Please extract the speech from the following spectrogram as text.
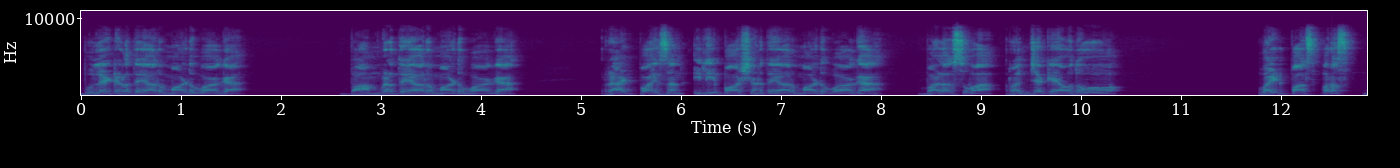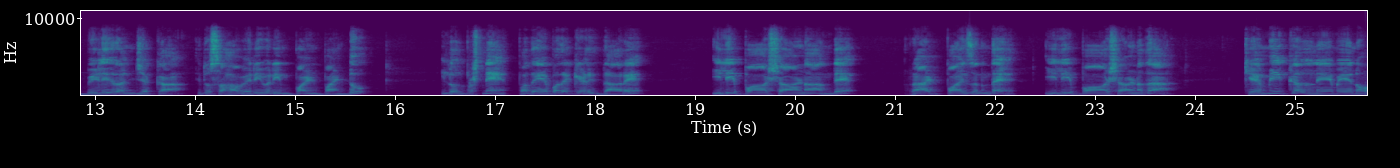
ಬುಲೆಟ್ಗಳು ತಯಾರು ಮಾಡುವಾಗ, ಬಾಂಬ್ಗಳು ತಯಾರು ಮಾಡುವಾಗ ರ್ಯಾಟ್ ಪಾಯ್ಸನ್ ಇಲಿ ಪಾಷಾಣ ತಯಾರು ಮಾಡುವಾಗ ಬಳಸುವ ರಂಜಕ ಯಾವುದು? ವೈಟ್ ಪಾಸ್ಪರಸ್ ಬಿಳಿ ರಂಜಕ. ಇದು ಸಹ ವೆರಿ ವೆರಿ ಇಂಪಾರ್ಟೆಂಟ್ ಪಾಯಿಂಟು ಇಲ್ಲೊಂದು ಪ್ರಶ್ನೆ ಪದೇ ಪದೇ ಕೇಳಿದ್ದಾರೆ. ಇಲಿ ಪಾಷಾಣ ಅಂದೆ ರ್ಯಾಟ್ ಪಾಯ್ಸನ್ ಅಂದೆ ಇಲಿ ಪಾಷಾಣದ ಕೆಮಿಕಲ್ ನೇಮ್ ಏನು?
